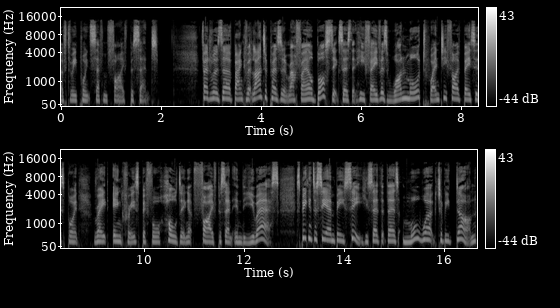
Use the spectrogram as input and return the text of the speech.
of 3.75%. Federal Reserve Bank of Atlanta President Raphael Bostic says that he favours one more 25 basis point rate increase before holding at 5% in the US. Speaking to CNBC, he said that there's more work to be done,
